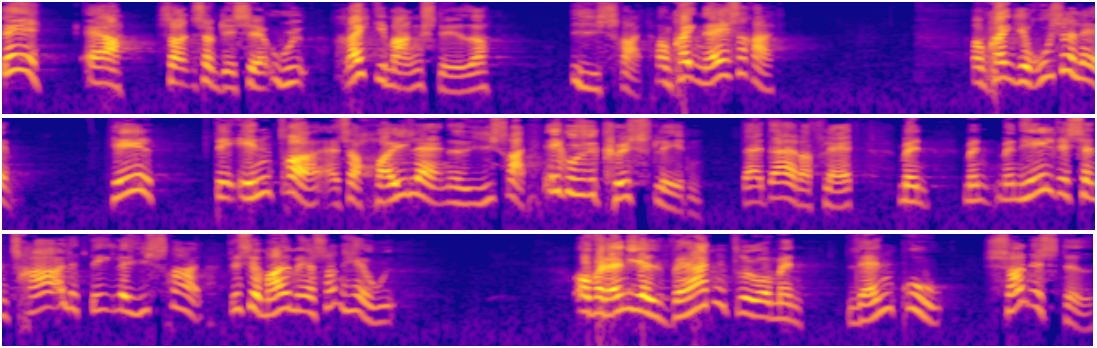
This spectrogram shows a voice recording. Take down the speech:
Det er sådan, som det ser ud rigtig mange steder i Israel. Omkring Nazareth. Omkring Jerusalem. Hele det indre, altså højlandet i Israel. Ikke ude ved kystletten. Der, der er der fladt. Men, men, men hele det centrale del af Israel, det ser meget mere sådan her ud. Og hvordan i alverden driver man landbrug sådan et sted?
